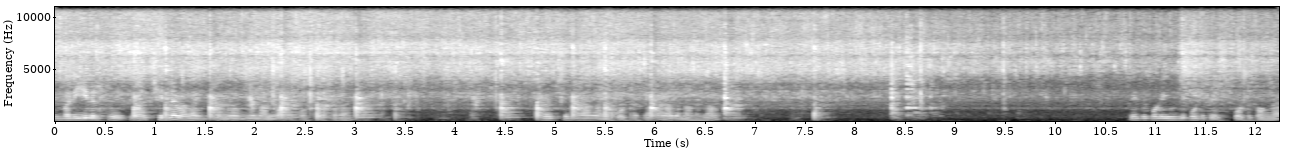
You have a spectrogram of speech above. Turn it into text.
இந்த ஈரல் ஃப்ரைக்கெலாம் சின்ன வெங்காயம் போட்டாங்க இன்னும் நல்லாயிருக்கும் சூப்பராக சின்ன வெங்காயம் போட்டிருக்கேன். அதனால தான் இது கூட இஞ்சி பூண்டு பேஸ்ட் போட்டுக்கோங்க.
